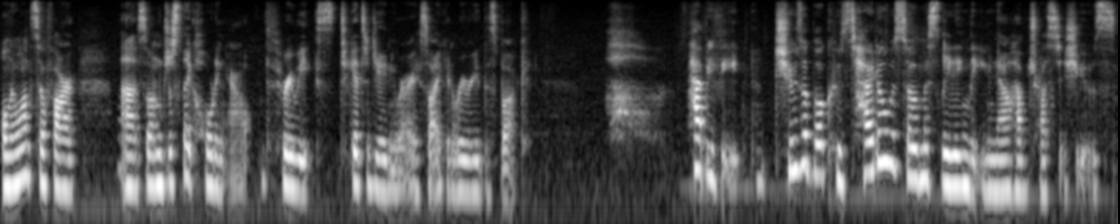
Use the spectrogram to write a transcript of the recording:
only once so far. Uh, so I'm just like holding out three weeks to get to January so I can reread this book. Happy Feet. Choose a book whose title was so misleading that you now have trust issues.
